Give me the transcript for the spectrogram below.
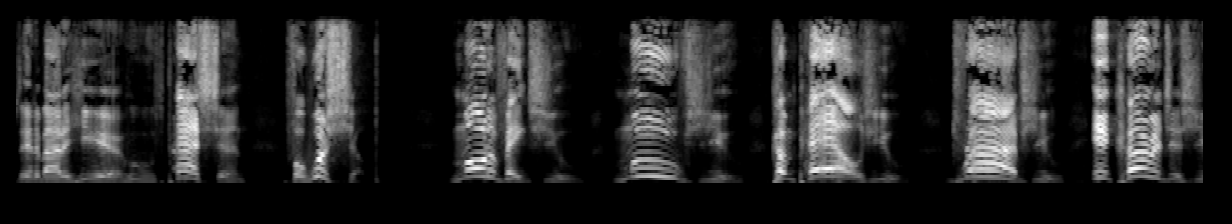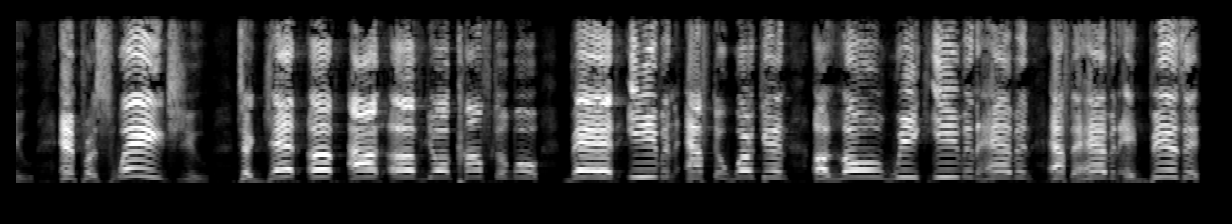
Is there anybody here whose passion for worship motivates you, moves you, compels you, drives you, encourages you, and persuades you to get up out of your comfortable bed even after working a long week, even having after having a busy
